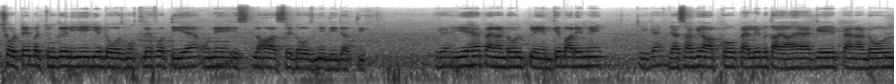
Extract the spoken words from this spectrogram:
چھوٹے بچوں کے لیے یہ ڈوز مختلف ہوتی ہے، انہیں اس لحاظ سے ڈوز نہیں دی جاتی۔ ٹھیک ہے یہ ہے پیناڈول پلین کے بارے میں۔ ٹھیک ہے، جیسا کہ آپ کو پہلے بتایا ہے کہ پیناڈول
